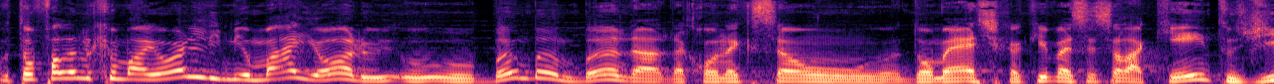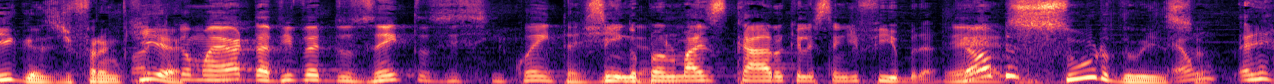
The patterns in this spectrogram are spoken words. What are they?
Eu tô falando que o maior limite, o maior, o, o bam, bam, bam da, da conexão doméstica aqui vai ser, sei lá, 500 gigas de Eu Acho franquia. que o maior da Vivo é 250 GB. Sim, no plano mais caro que eles têm de fibra. É um absurdo isso. É um. É,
